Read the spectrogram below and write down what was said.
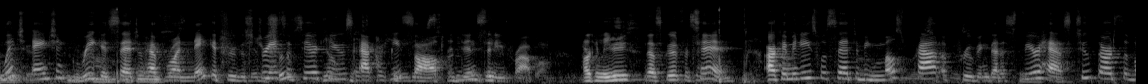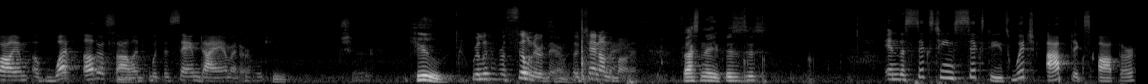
Which ancient Greek is said to have run naked through the streets of Syracuse after he solved a density problem? Archimedes. That's good for 10. Archimedes was said to be most proud of proving that a sphere has two thirds the volume of what other solid with the same diameter? Cube. Sure. Cube. We're looking for cylinder there, so 10 on the bonus. Fascinating physicist. In the 1660s, which optics author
